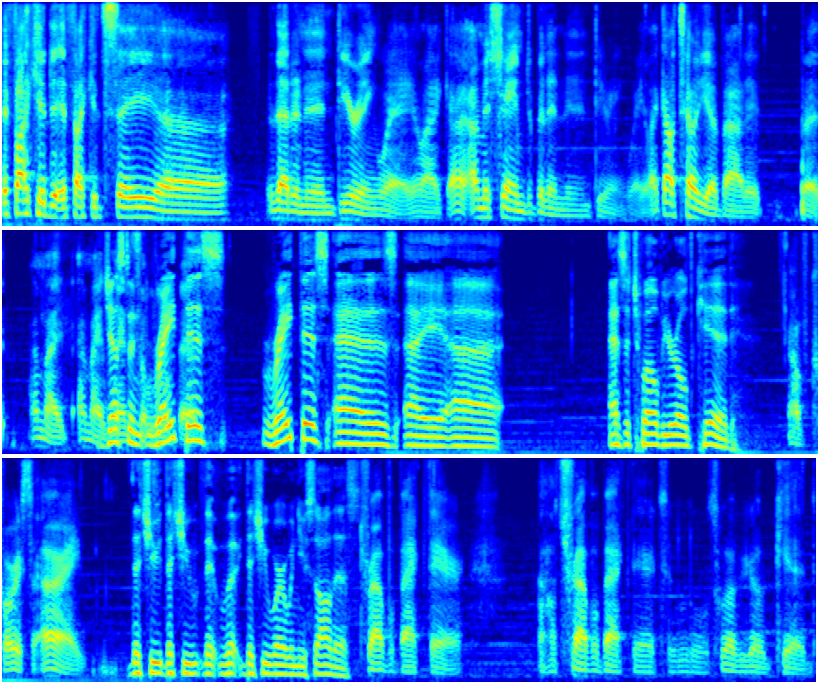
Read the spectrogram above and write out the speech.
if I could, if I could say uh, that in an endearing way, like I, I'm ashamed, but in an endearing way. Like I'll tell you about it, but I might, I might. Justin, rate bit. this, rate this as a uh, as a 12 year old kid Of course. All right. that you that you that, that you were when you saw this. Travel back there. I'll travel back there to a little 12 year old kid,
